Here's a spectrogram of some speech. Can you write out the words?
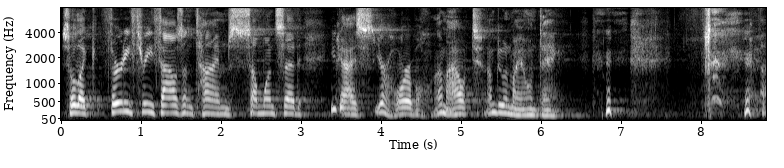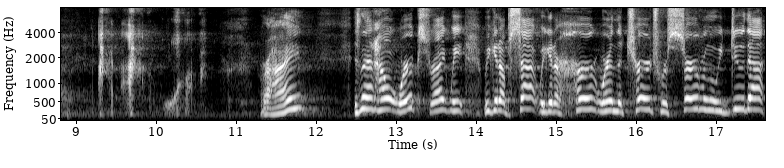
So, like 33,000 times, someone said, You guys, you're horrible. I'm out. I'm doing my own thing. right? Isn't that how it works, right? We, we get upset, we get hurt, we're in the church, we're serving, we do that.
